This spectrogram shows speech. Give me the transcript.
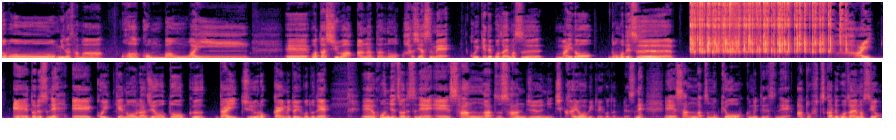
どうも皆様。おはこんばんはい、えー、私はあなたの箸休め小池でございます。毎度どうもです。はい。えーとですね、えー、小池のラジオトーク第16回目ということでえー、本日はですね、えー、3月30日火曜日ということでですね、えー、3月も今日を含めてですね、あと2日でございますよ。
